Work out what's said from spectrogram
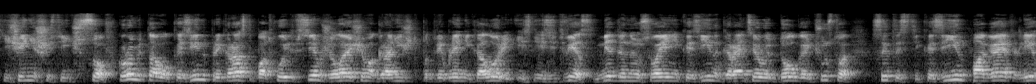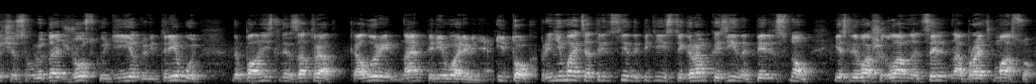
в течение 6 часов. Кроме того, казеин прекрасно подходит всем желающим ограничить потребление калорий и снизить вес. Медленное усвоение казеина гарантирует долгое чувство сытости. Казеин помогает легче соблюдать жесткую диету и требует дополнительных затрат калорий на переваривание. Итог. Принимайте от 30 до 50 грамм казеина перед сном. Если ваша главная цель набрать массу,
